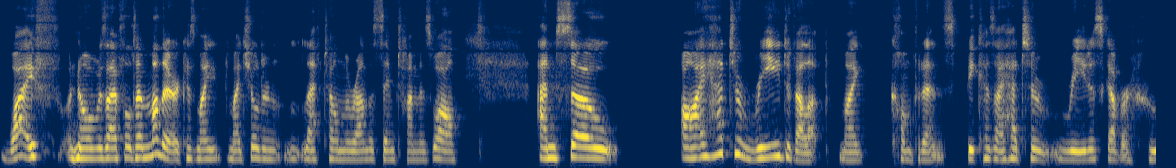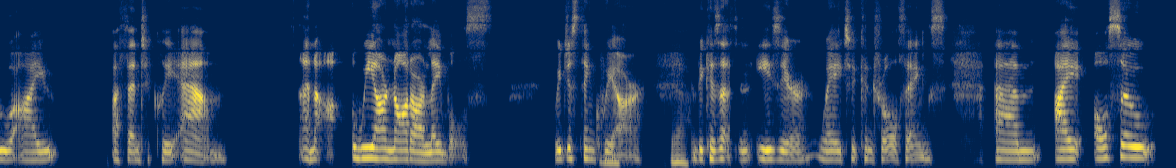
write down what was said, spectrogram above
wife, nor was I a full time mother because my my children left home around the same time as well. And so I had to redevelop my confidence because I had to rediscover who I authentically am. And we are not our labels. We just think we are. Yeah. Because that's an easier way to control things. Um, I also,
